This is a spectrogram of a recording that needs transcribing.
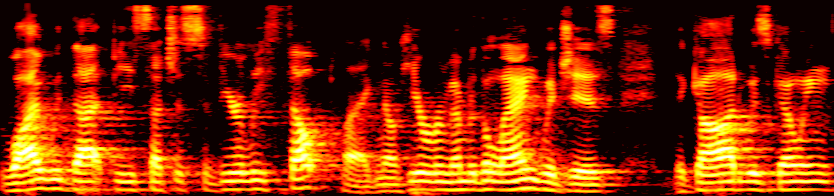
why would that be such a severely felt plague? Now, here, remember the language is that God was going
